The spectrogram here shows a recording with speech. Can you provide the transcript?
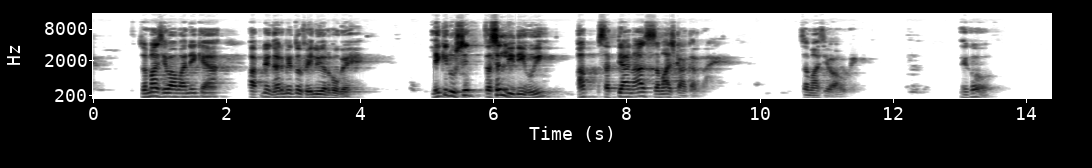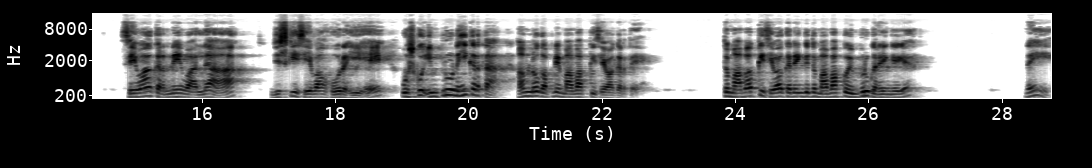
समाज सेवा माने क्या? अपने घर में तो फेलियर हो गए लेकिन उससे तसल्ली नहीं हुई। अब सत्यानाश समाज का कर रहा है। समाज सेवा हो गई। देखो, सेवा करने वाला जिसकी सेवा हो रही है, उसको इंप्रूव नहीं करता। हम लोग अपने माँ बाप की सेवा करते हैं। तो माँ बाप की सेवा करेंगे तो माँ बाप को इंप्रूव करेंगे क्या? नहीं।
